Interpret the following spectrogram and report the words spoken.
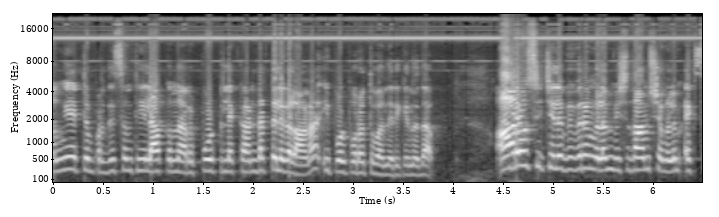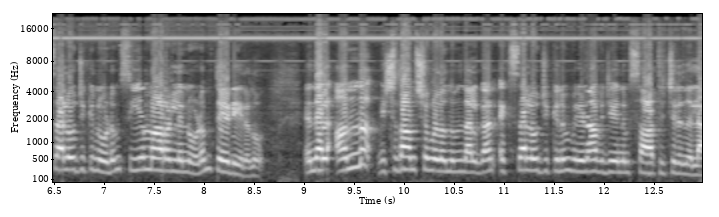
അങ്ങേയറ്റം പ്രതിസന്ധിയിലാക്കുന്ന റിപ്പോർട്ടിലെ കണ്ടെത്തലുകളാണ് ഇപ്പോൾ പുറത്തു വന്നിരിക്കുന്നത്. ആർ ഒ സി ചില വിവരങ്ങളും വിശദാംശങ്ങളും എക്സാലോജിക്കിനോടും സി എം ആർ എല്ലിനോടും തേടിയിരുന്നു. എന്നാൽ അന്ന് വിശദാംശങ്ങളൊന്നും നൽകാൻ എക്സാലോജിക്കിനും വീണാ വിജയനും സാധിച്ചിരുന്നില്ല.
